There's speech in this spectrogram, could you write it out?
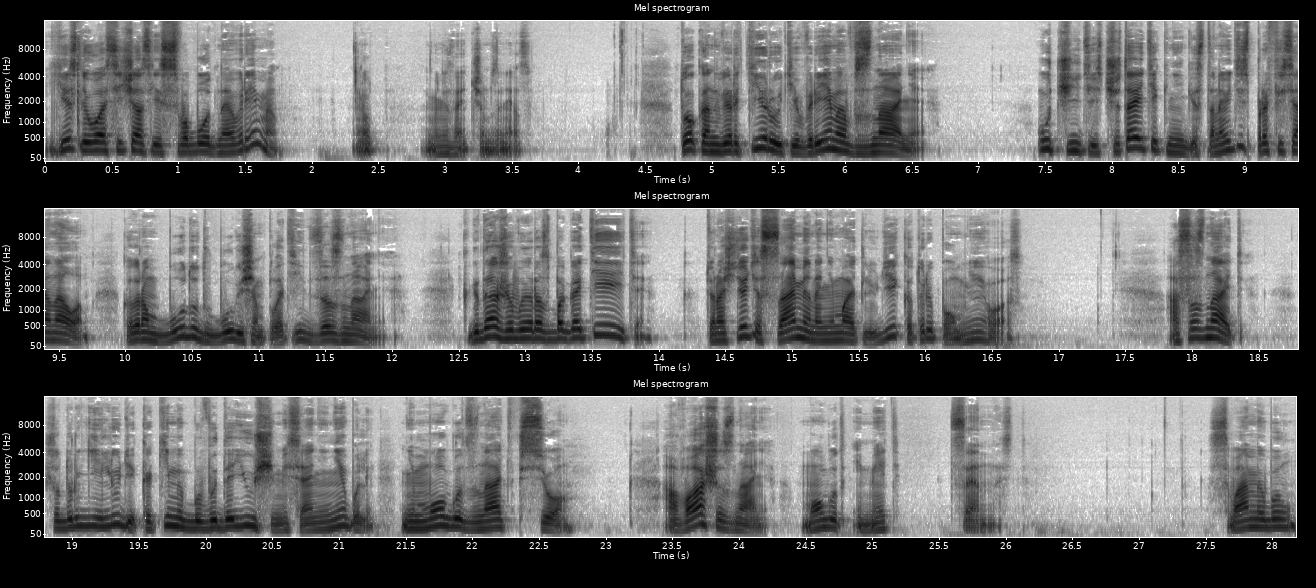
Если у вас сейчас есть свободное время, вот, вы не знаете, чем заняться, то конвертируйте время в знания. Учитесь, читайте книги, становитесь профессионалом, которым будут в будущем платить за знания. Когда же вы разбогатеете, то начнете сами нанимать людей, которые поумнее вас. Осознайте, что другие люди, какими бы выдающимися они ни были, не могут знать все, а ваши знания могут иметь ценность. С вами был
